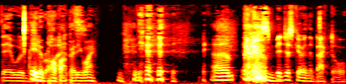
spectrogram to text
there would it'd pop up riots. anyway. um, it'd, just, it'd just go in the back door.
